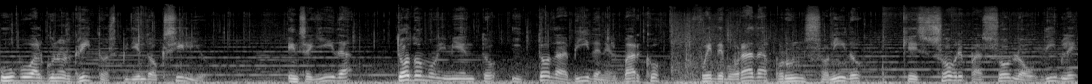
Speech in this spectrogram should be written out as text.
Hubo algunos gritos pidiendo auxilio. Enseguida, todo movimiento y toda vida en el barco fue devorada por un sonido que sobrepasó lo audible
